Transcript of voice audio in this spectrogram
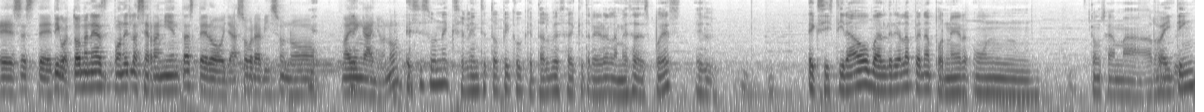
es este, digo, de todas maneras pones las herramientas, pero ya sobre aviso no, no hay engaño, ¿no? Ese es un excelente tópico que tal vez hay que traer a la mesa después. El, ¿Existirá o valdría la pena poner un, ¿cómo se llama? Rating.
